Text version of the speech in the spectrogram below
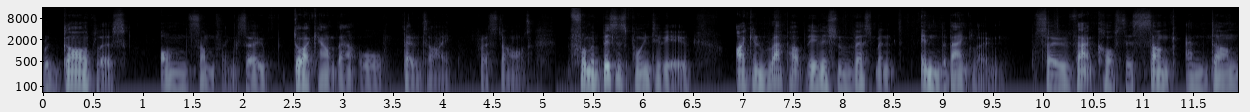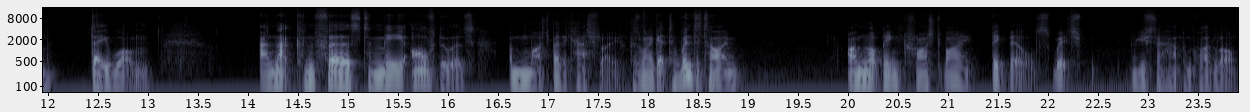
regardless on something. So, do I count that or don't I, for a start? From a business point of view, I can wrap up the initial investment in the bank loan. So, that cost is sunk and done day one. And that confers to me afterwards a much better cash flow because when I get to winter time, I'm not being crushed by big bills, which used to happen quite a lot.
